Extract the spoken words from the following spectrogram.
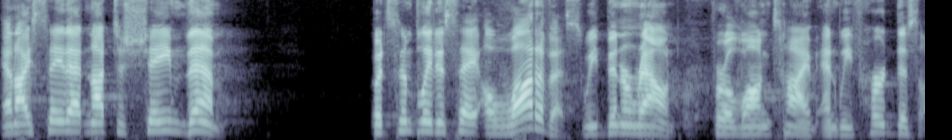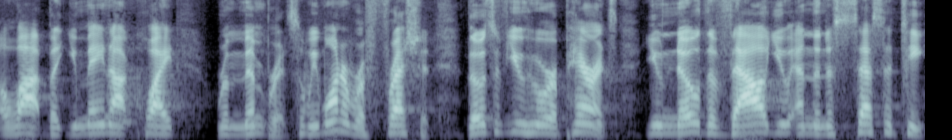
And I say that not to shame them, but simply to say, a lot of us, we've been around for a long time and we've heard this a lot, but you may not quite remember it. So we want to refresh it. Those of you who are parents, you know the value and the necessity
